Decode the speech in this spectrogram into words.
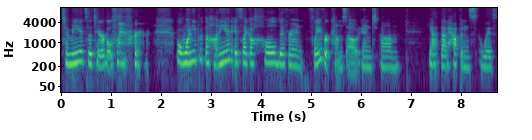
to me it's a terrible flavor. but when you put the honey in, it's like a whole different flavor comes out. And um, yeah, that happens with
